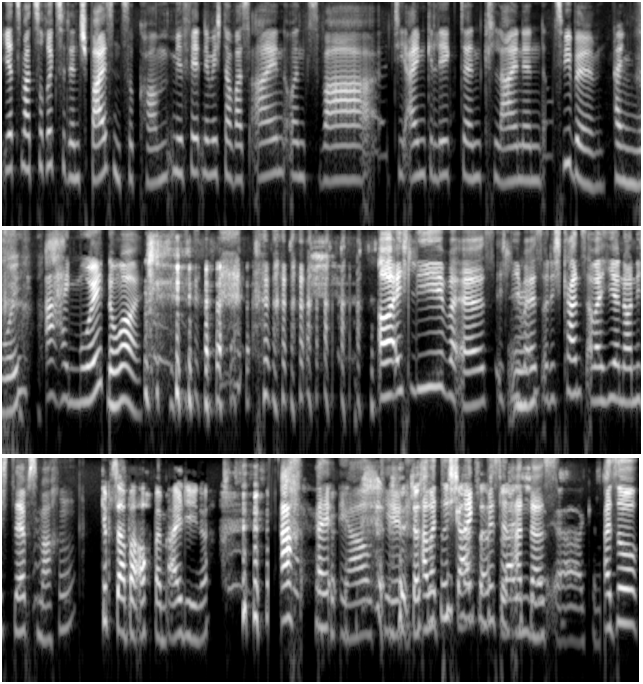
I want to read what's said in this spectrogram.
Jetzt mal zurück zu den Speisen zu kommen. Mir fehlt nämlich noch was ein und zwar die eingelegten kleinen Zwiebeln. Hành muối. Ah, muối, đúng rồi. oh, ich liebe es. Ich liebe mhm. es und ich kann es aber hier noch nicht selbst machen. Gibt's aber auch beim Aldi, ne? Ach, äh, ja, okay. Das aber die schmecken ein bisschen Gleiche. anders. Ja, genau. Also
